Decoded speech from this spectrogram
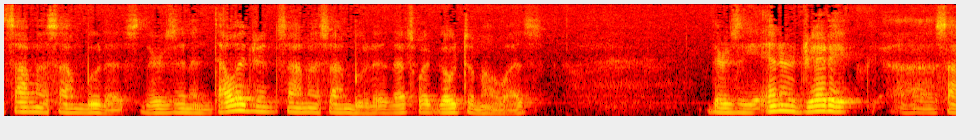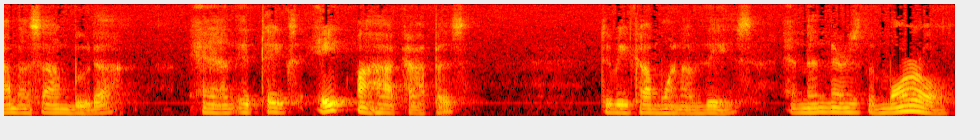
Sammasambuddhas. There's an intelligent Sammasambuddha, that's what Gotama was. There's the energetic uh, Sammasambuddha, and it takes eight Mahakappas to become one of these. And then there's the moral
